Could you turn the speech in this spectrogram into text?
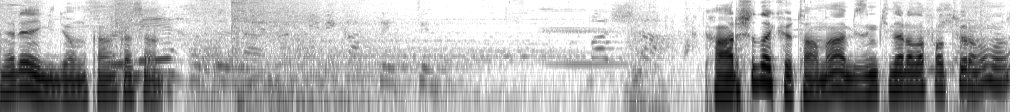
Nereye gidiyorsun kanka sen? Karşı da kötü ama. Bizimkilere laf atıyorum ama.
